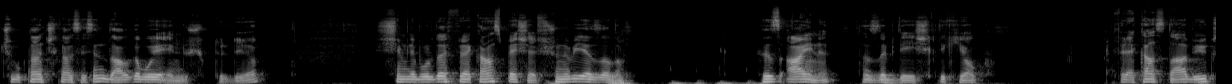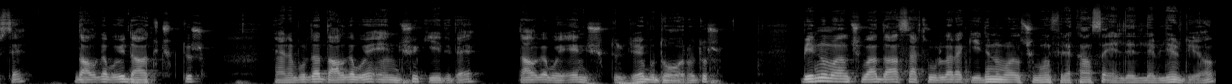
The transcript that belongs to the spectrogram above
çubuktan çıkan sesin dalga boyu en düşüktür diyor. Şimdi burada frekans 5F. Şunu bir yazalım. Hız aynı. Hızda bir değişiklik yok. Frekans daha büyükse dalga boyu daha küçüktür. Yani burada dalga boyu en düşük 7'de. Dalga boyu en düşüktür diyor. Bu doğrudur. 1 numaralı çubuğa daha sert vurularak 7 numaralı çubuğun frekansı elde edilebilir diyor.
